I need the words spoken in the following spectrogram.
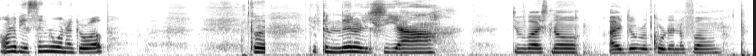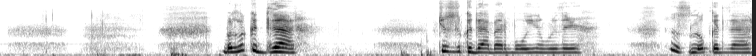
I want to be a singer when I grow up. Cause you can literally see, uh, do you guys know I do record on a phone? But look at that. Just look at that bad boy over there. Just look at that.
